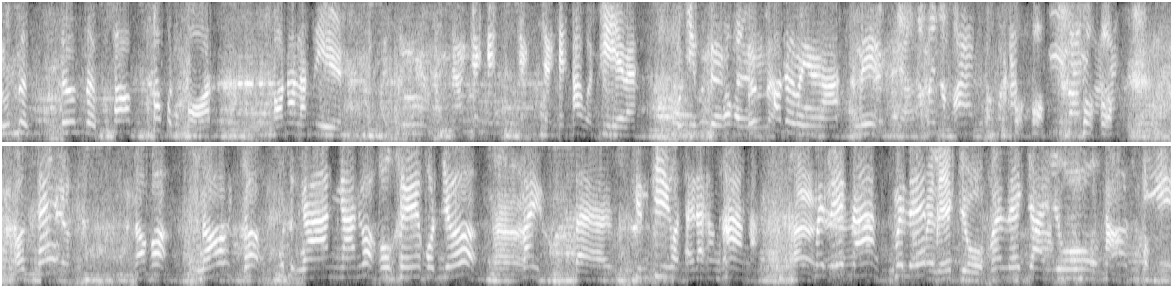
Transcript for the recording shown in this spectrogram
รู้สึกรู้สึกชอบชอบ คนคอสคอสน่ารักดีอยากจะเก็ตอยากจะเก็ตเข้ากับพี่ใช่ไหมเมื่อกี้เพิ่งเดินเข้าไปเข้าเดินไปยังไงนะนี่ไม่สัมภาษณ์โอเคแล้วก็เนาะก็พูดถึงงานงานก็โอเคคนเยอะ ไม่แต่ชิ้นที่เขาใช้ได้ข้างๆอะไม่เล็กนะ ไม่เล็กไม่เล็กอยู่ไม่เล็กใหญ่อยู่ถามพี่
